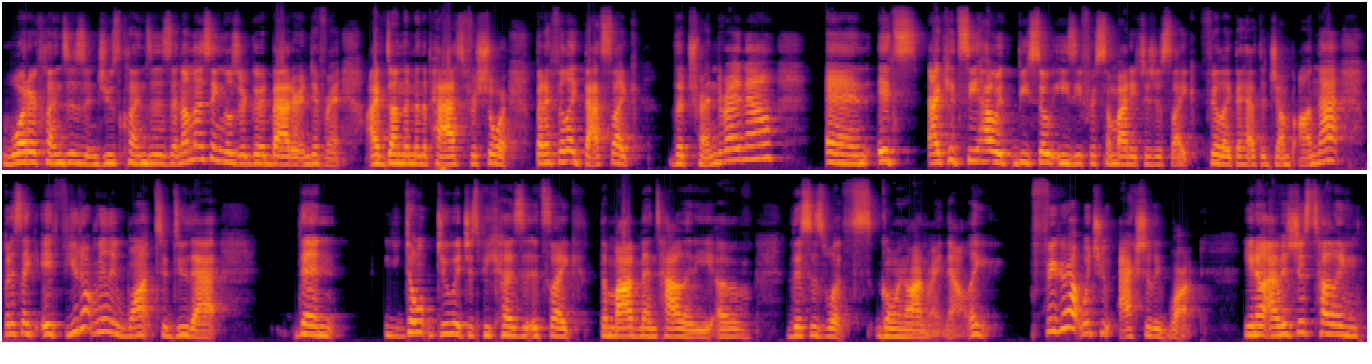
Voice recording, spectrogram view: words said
water cleanses and juice cleanses. And I'm not saying those are good, bad, or indifferent. I've done them in the past for sure, but I feel like that's like the trend right now. And it's, I could see how it'd be so easy for somebody to just like feel like they have to jump on that. But it's like, if you don't really want to do that, then you don't do it just because it's like the mob mentality of this is what's going on right now. Like figure out what you actually want. You know, I was just telling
